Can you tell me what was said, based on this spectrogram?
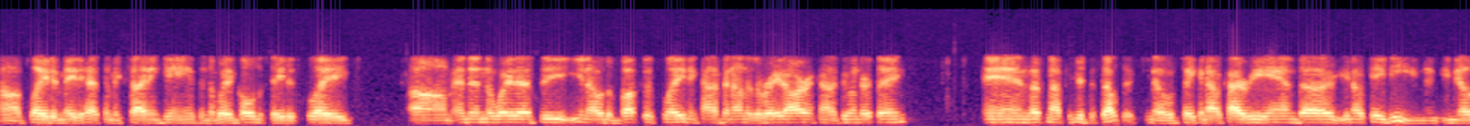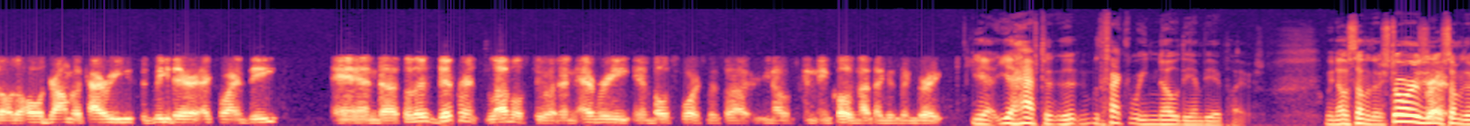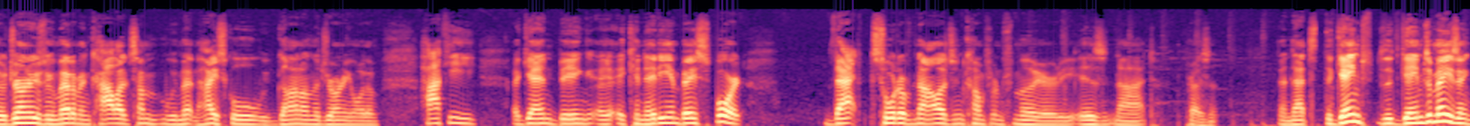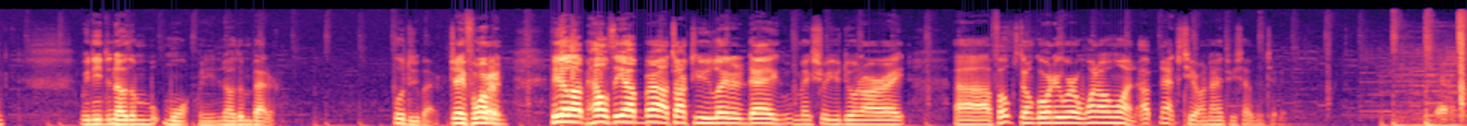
uh, played and made it had some exciting games, and the way Golden State has played. Um, and then the way that the you know the Bucks have played and kind of been under the radar and kind of doing their thing. And let's not forget the Celtics, you know, taking out Kyrie and uh, you know KD, and you know the whole drama of Kyrie used to be there X, Y, and Z, and uh, so there's different levels to it in every in both sports. But uh, you know, in, in closing, I think it's been great. Yeah, you have to. The, the fact that we know the NBA players, we know some of their stories, we know some of their journeys. We met them in college. Some we met in high school. We've gone on the journey with them. Hockey, again, being a, a Canadian-based sport, that sort of knowledge and comfort and familiarity is not present, and that's the game. The game's amazing. We need to know them more. We need to know them better. We'll do better. Jay Foreman, heal up, healthy up, bro. I'll talk to you later today. Make sure you're doing all right. Uh, folks, don't go anywhere. One on one. Up next here on 937 The Ticket.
